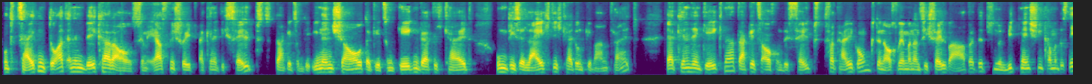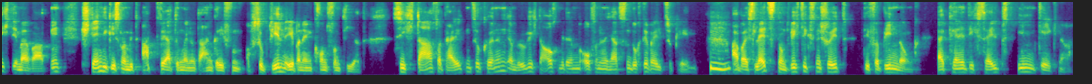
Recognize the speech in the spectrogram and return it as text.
und zeigen dort einen Weg heraus. Im ersten Schritt erkenne dich selbst, da geht es um die Innenschau, da geht es um Gegenwärtigkeit, um diese Leichtigkeit und Gewandtheit. Erkenne den Gegner, da geht es auch um die Selbstverteidigung, denn auch wenn man an sich selber arbeitet, von den Mitmenschen kann man das nicht immer erwarten. Ständig ist man mit Abwertungen und Angriffen auf subtilen Ebenen konfrontiert. Sich da verteidigen zu können, ermöglicht auch mit einem offenen Herzen durch die Welt zu gehen. Mhm. Aber als letzten und wichtigsten Schritt die Verbindung. Erkenne dich selbst im Gegner.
